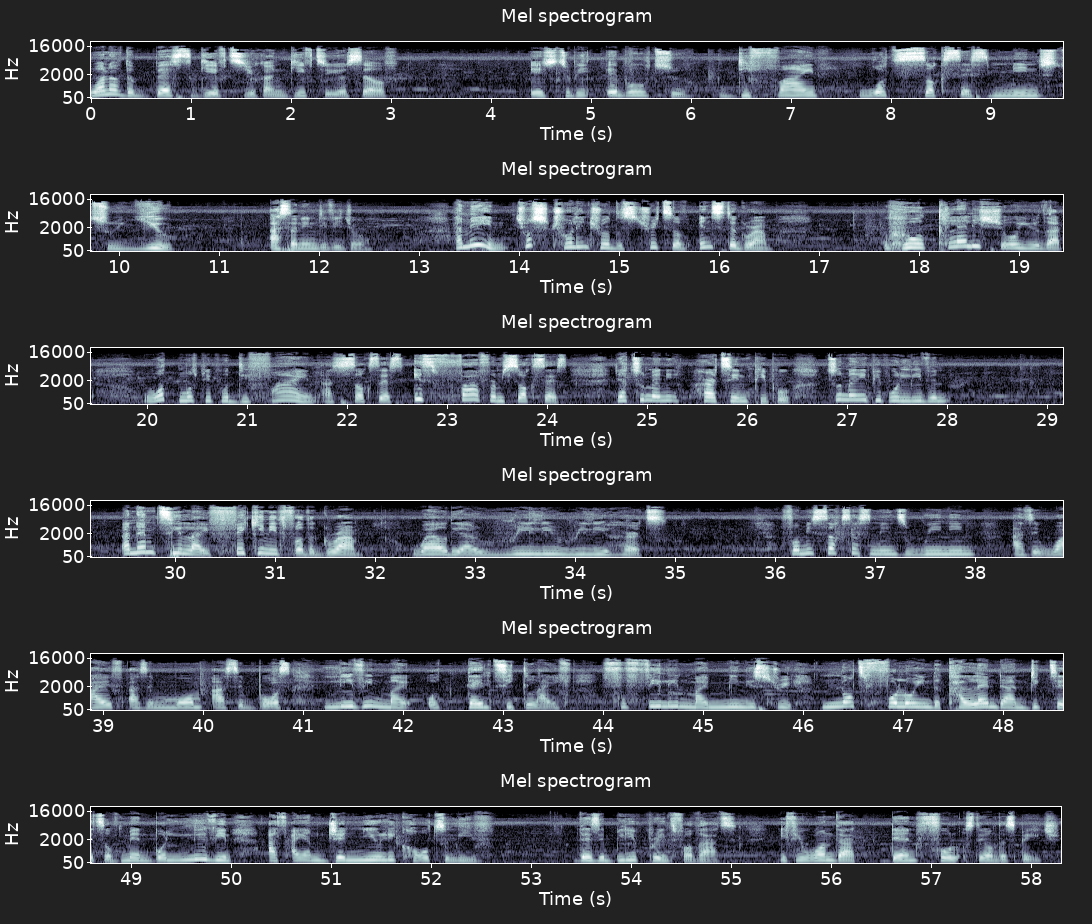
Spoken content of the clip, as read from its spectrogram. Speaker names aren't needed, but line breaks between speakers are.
One of the best gifts you can give to yourself is to be able to define what success means to you as an individual. I mean, just strolling through the streets of Instagram will clearly show you that what most people define as success is far from success. There are too many hurting people, too many people living an empty life, faking it for the gram, while they are really, really hurt. For me, success means winning as a wife, as a mom, as a boss, living my authentic life, fulfilling my ministry, not following the calendar and dictates of men, but living as I am genuinely called to live. There's a blueprint for that. If you want that, then full stay on this page.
